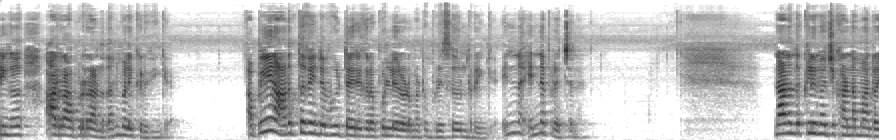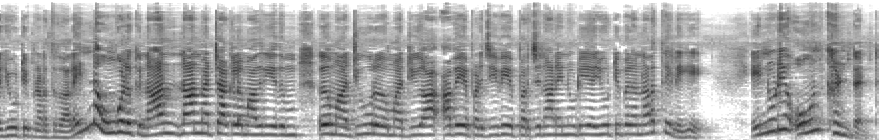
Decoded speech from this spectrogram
நீங்கள் அறா பிறான்னு தான் வலிக்கிடுவீங்க. அப்போ ஏன் அடுத்த வேண்டிய வீட்டை இருக்கிற பிள்ளைகளோட மட்டும் இப்படி சேர்ன்றீங்க என்ன என்ன பிரச்சனை? நான் இந்த கிளிநொச்சி கண்ணமான்ற யூடியூப் நடத்துறதால என்ன உங்களுக்கு? நான் நான் மற்றாக்களை மாதிரி எதுவும் ஏமாற்றி ஊர ஏமாற்றி அவையை படிச்சு இவையை படிச்சு நான் என்னுடைய யூடியூப்ல நடத்தலையே. என்னுடைய ஓன் கண்டென்ட்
